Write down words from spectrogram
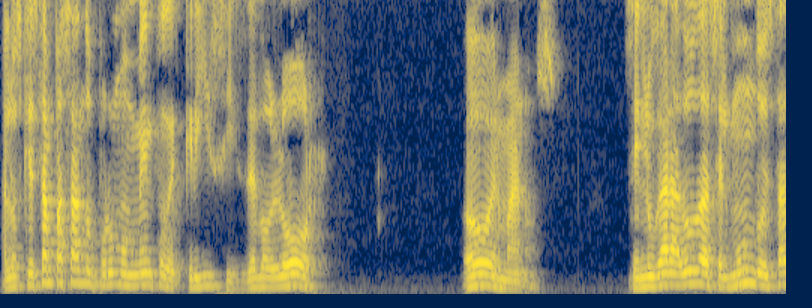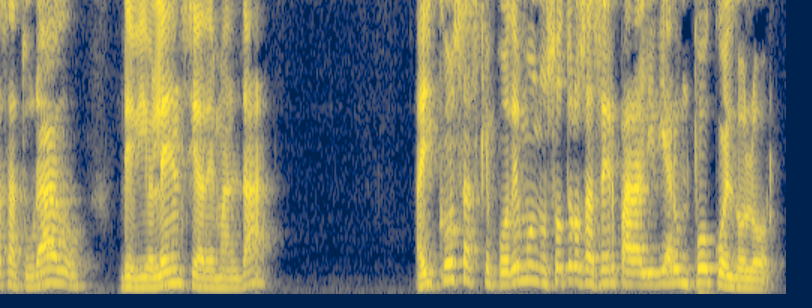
A los que están pasando por un momento de crisis, de dolor. Oh, hermanos, sin lugar a dudas el mundo está saturado de violencia, de maldad. Hay cosas que podemos nosotros hacer para aliviar un poco el dolor.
